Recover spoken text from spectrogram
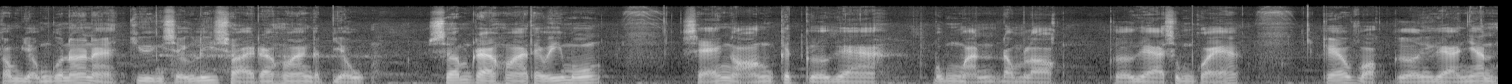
Công dụng của nó nè, chuyên xử lý xoài ra hoa nghịch vụ. Sớm ra hoa theo ý muốn sẽ ngọn, kích cựa gà, bung mạnh, đồng lọt, cựa gà sung khỏe, kéo vọt cựa gà nhanh,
